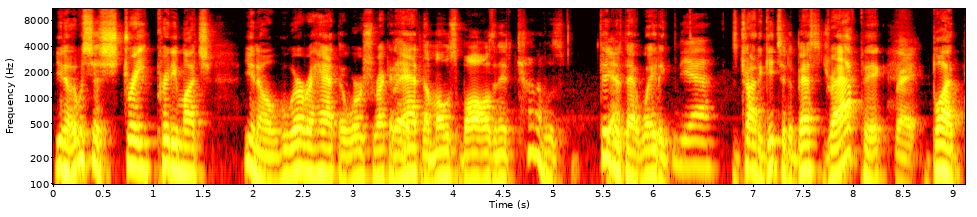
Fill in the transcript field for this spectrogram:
you know it was just straight pretty much you know, whoever had the worst record right. had the most balls, and it kind of was figured yeah. that way to yeah to try to get you the best draft pick. Right. But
